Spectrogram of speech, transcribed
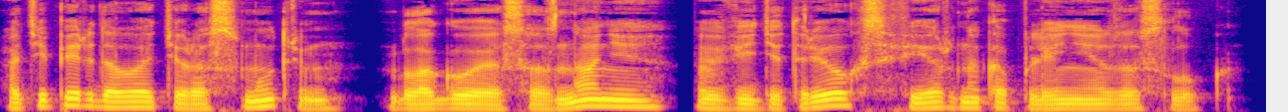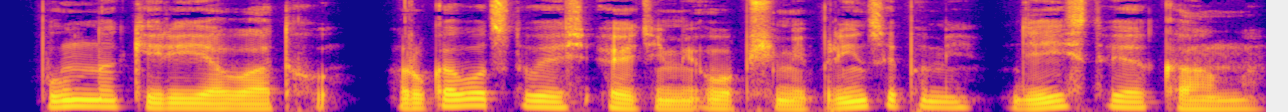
А теперь давайте рассмотрим благое сознание в виде трех сфер накопления заслуг. Пунна Кирияватху, руководствуясь этими общими принципами действия каммы.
